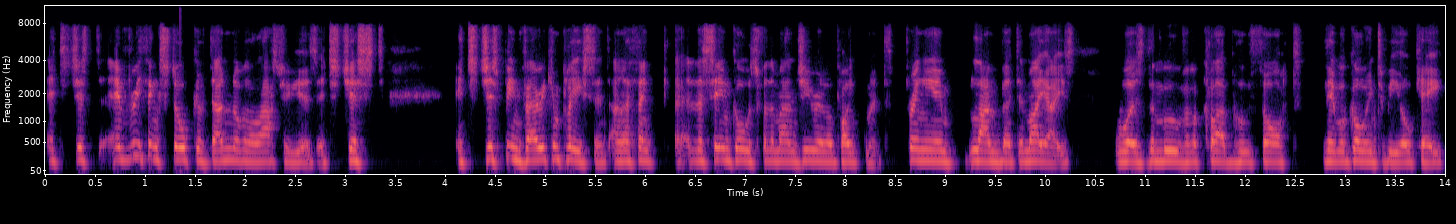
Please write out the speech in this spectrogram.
it's just everything Stoke have done over the last few years. It's just it's just been very complacent. And I think uh, the same goes for the managerial appointment. Bringing in Lambert, in my eyes, was the move of a club who thought they were going to be okay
